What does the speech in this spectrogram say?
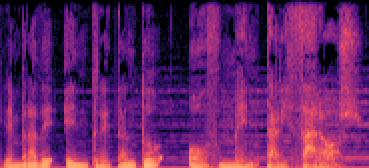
Lembrade, entre tanto, Off Mentalizaros.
